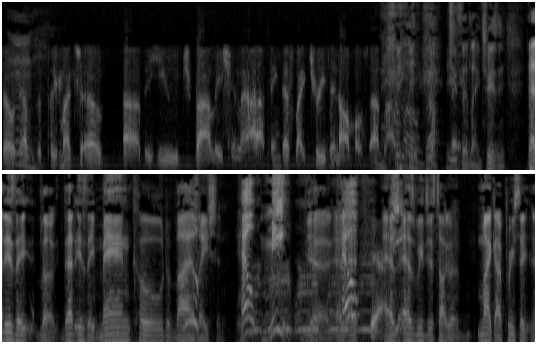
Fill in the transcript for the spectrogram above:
So that was pretty much uh, uh, the huge violation. Like, I think that's like treason almost. I, I Come on, bro. He said like treason. That is a look. That is a man code violation. Help me. Yeah. as- Help. yeah. As as we just talked about, Mike, I appreciate uh,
